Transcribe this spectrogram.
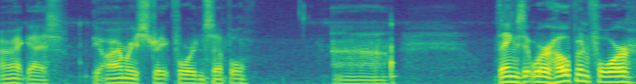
all right, guys. The armory is straightforward and simple. Uh, things that we're hoping for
